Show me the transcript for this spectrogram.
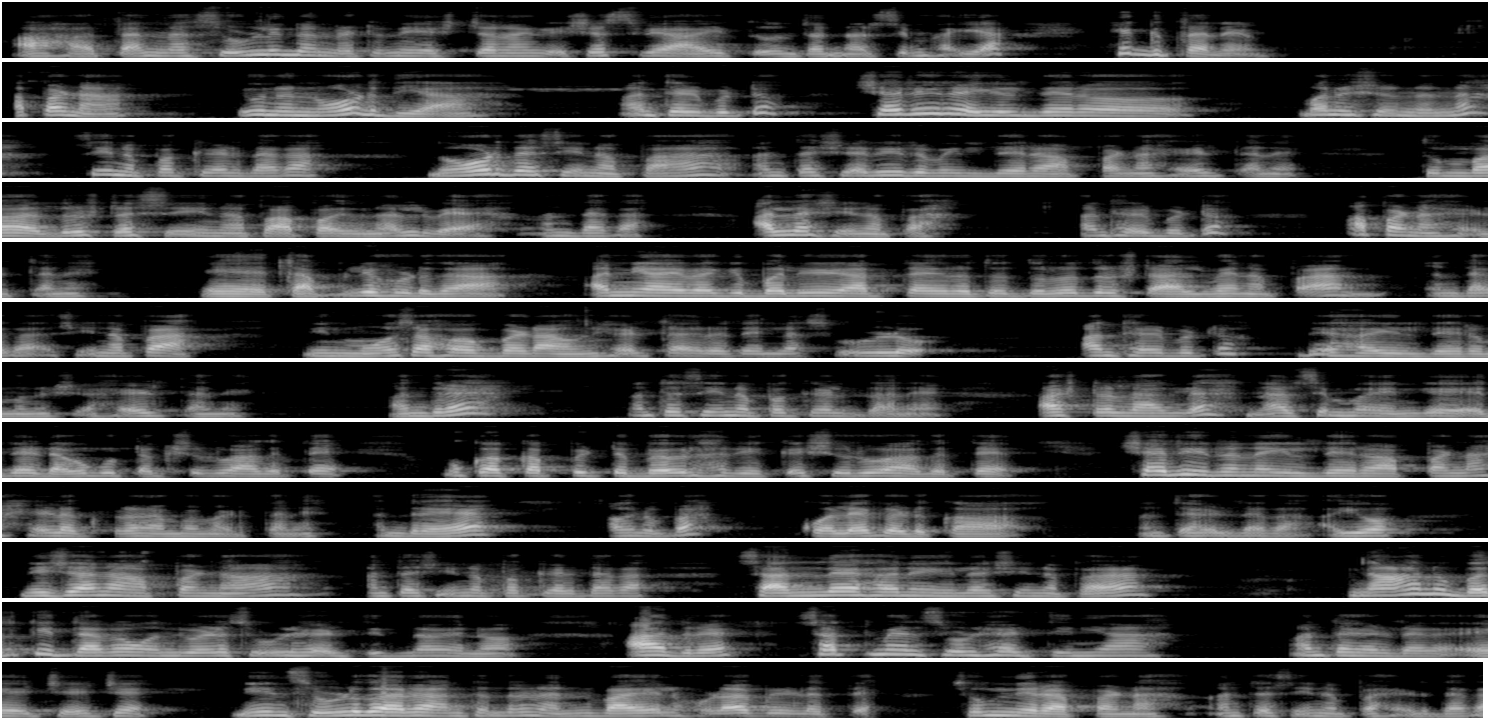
ಆಹಾ, ತನ್ನ ಸುಳ್ಳಿನ ನಟನೆ ಎಷ್ಟು ಚೆನ್ನಾಗಿ, ಯಶಸ್ವಿ ಆಯಿತು ಅಂತ ನರಸಿಂಹಯ್ಯ ಹಿಗ್ತಾನೆ. ಅಪ್ಪಣ್ಣ ಇವನು ನೋಡಿದ್ಯಾ? ಅಂತೇಳ್ಬಿಟ್ಟು, ಶರೀರ ಇಲ್ಲದೆ ಇರೋ ಮನುಷ್ಯನನ್ನು ಸೀನಪ್ಪ ಕೇಳಿದಾಗ, ನೋಡಿದೆ ಸೀನಪ್ಪ, ಅಂತ ಶರೀರ ಇರೋ ಅಪ್ಪಣ್ಣ ಹೇಳ್ತಾನೆ. ತುಂಬ ಅದೃಷ್ಟ ಸೀನ ಪಾಪ ಇವನಲ್ವೇ? ಅಂದಾಗ, ಅಲ್ಲ ಸೀನಪ್ಪ, ಅಂತ ಹೇಳಿಬಿಟ್ಟು ಅಪ್ಪಣ್ಣ ಹೇಳ್ತಾನೆ. ಏ ತಪ್ಪಲಿ ಹುಡುಗ, ಅನ್ಯಾಯವಾಗಿ ಬಲಿ ಆಗ್ತಾ ಇರೋದು ದುರದೃಷ್ಟ ಅಲ್ವೇನಪ್ಪ? ಅಂದಾಗ, ಸೀನಪ್ಪ, ನೀನು ಮೋಸ ಹೋಗಬೇಡ, ಅವನು ಹೇಳ್ತಾ ಇರೋದೆಲ್ಲ ಸುಳ್ಳು, ಅಂತ ಹೇಳಿಬಿಟ್ಟು, ದೇಹ ಇಲ್ಲದೆ ಇರೋ ಮನುಷ್ಯ, ಹೇಳ್ತಾನೆ. ಅಂದರೆ ಅಂತ ಸೀನಪ್ಪ ಕೇಳ್ತಾನೆ. ಅಷ್ಟಲ್ಲಾಗಲೇ ನರಸಿಂಹಯ್ಯನಿಗೆ ಎದೆ ಡವಗುಟ್ಟಕ್ಕೆ ಶುರು ಆಗುತ್ತೆ ಮುಖ ಕಪ್ಪಿಟ್ಟು ಬೆವರು ಹರಿಯೋಕ್ಕೆ ಶುರು ಆಗುತ್ತೆ ಶರೀರನ ಇಲ್ಲದೆ ಇರೋ ಅಪ್ಪಣ್ಣ ಹೇಳಕ್ಕೆ ಪ್ರಾರಂಭ ಮಾಡ್ತಾನೆ. ಅಂದರೆ ಅವನೊಬ್ಬ ಕೊಲೆಗಡುಕ ಅಂತ ಹೇಳಿದಾಗ, ಅಯ್ಯೋ, ನಿಜಾನಾ ಅಪ್ಪಣ್ಣ? ಅಂತ ಶೀನಪ್ಪ ಕೇಳಿದಾಗ, ಸಂದೇಹನೇ ಇಲ್ಲ ಶೀನಪ್ಪ. ನಾನು ಬದುಕಿದ್ದಾಗ ಒಂದು ವೇಳೆ ಸುಳ್ಳು ಹೇಳ್ತಿದ್ನೋ ಏನೋ, ಆದರೆ ಸತ್ ಮೇಲೆ ಸುಳ್ಳು ಹೇಳ್ತೀನಿಯಾ? ಅಂತ ಹೇಳಿದಾಗ, ಏ ಚೇ ಚೇ ನೀನು ಸುಳ್ಳುಗಾರ ಅಂತಂದ್ರೆ ನನ್ನ ಬಾಯಲ್ಲಿ ಹುಳ ಬೀಳುತ್ತೆ. ಸುಮ್ಮನಿರಪ್ಪಣ್ಣ ಅಂತ ಸೀನಪ್ಪ ಹೇಳಿದಾಗ,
